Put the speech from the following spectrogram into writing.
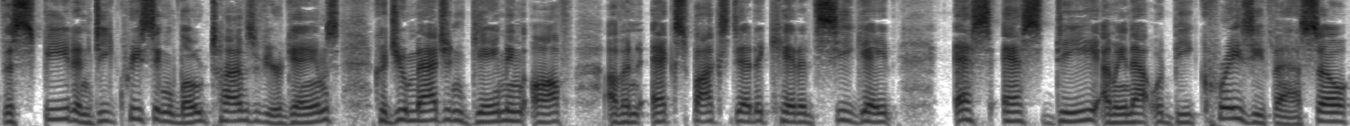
the speed and decreasing load times of your games. Could you imagine gaming off of an Xbox dedicated Seagate SSD. I mean, that would be crazy fast. So,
